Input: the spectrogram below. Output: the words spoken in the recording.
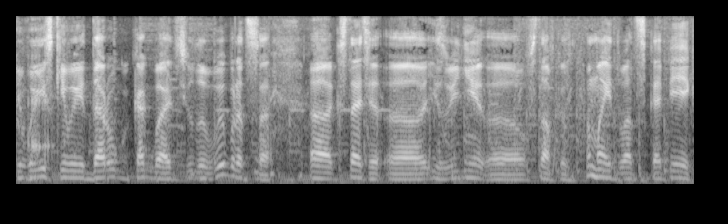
И выискивает дорогу, как бы отсюда выбраться. А, кстати, а, извини, а, вставка мои 20 копеек.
